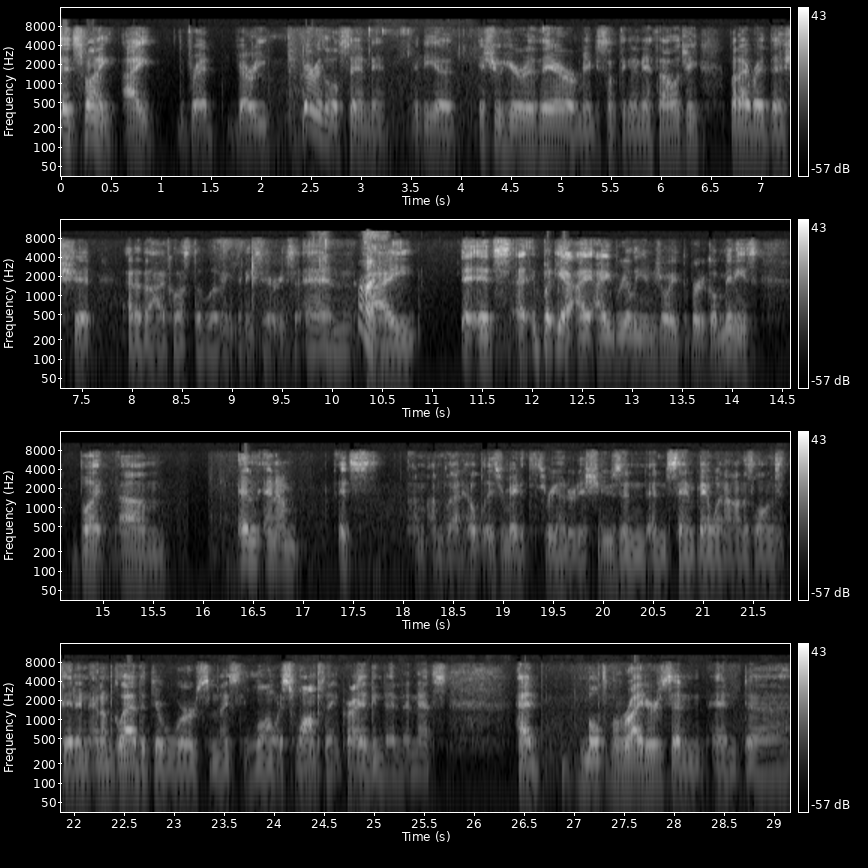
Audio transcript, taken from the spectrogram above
it's funny, I read very very little Sandman, maybe a issue here or there, or maybe something in an anthology. But I read the shit out of the High Cost of Living miniseries, and Right. I it's but yeah, I, I really enjoyed the Vertigo minis, but um and and I'm it's I'm, I'm glad Hellblazer made it to 300 issues and and Sandman went on as long as it did. And, and I'm glad that there were some nice long Swamp Thing right? I mean and, and that's had multiple writers and and uh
